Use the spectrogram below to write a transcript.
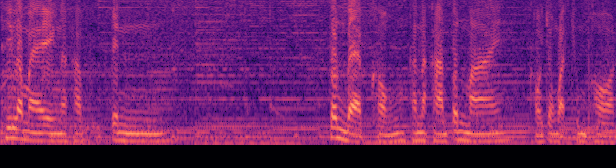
ที่ละแมเองนะครับเป็น ต้นแบบของธนาคารต้นไม้ของจังหวัดชุมพร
